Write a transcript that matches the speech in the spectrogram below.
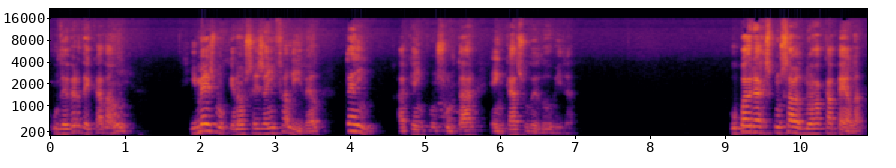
o dever de cada um. E mesmo que não seja infalível, tem a quem consultar em caso de dúvida. O padre responsável de uma capela,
